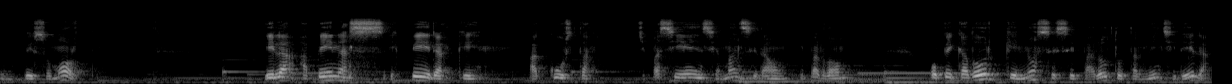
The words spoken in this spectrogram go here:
um peso morto. Ela apenas espera que, a custa de paciência, mansidão e perdão, o pecador que não se separou totalmente dela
